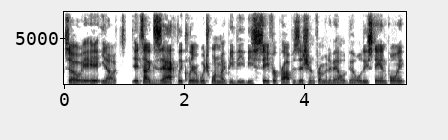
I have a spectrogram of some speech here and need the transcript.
So it, you know, it's, it's, not exactly clear which one might be the, the safer proposition from an availability standpoint.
